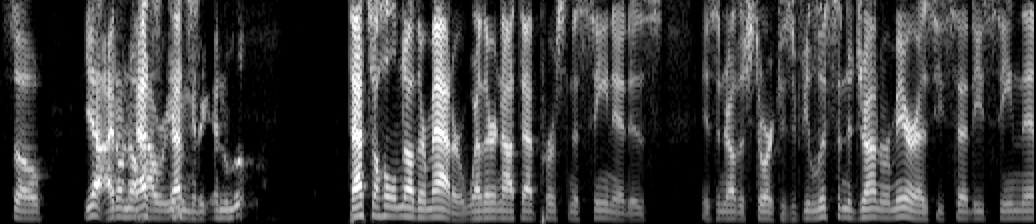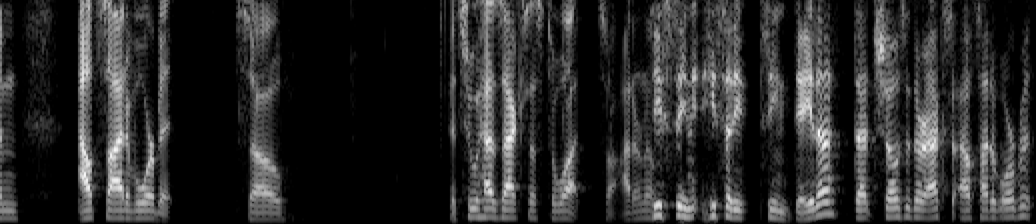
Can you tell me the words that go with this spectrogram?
So yeah, I don't know That's- how we're even going to. And look, That's a whole nother matter. Whether or not that person has seen it is is another story. Because if you listen to John Ramirez, he said he's seen them outside of orbit. So it's who has access to what. So I don't know. he's seen. He said he's seen data that shows that they're outside of orbit,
